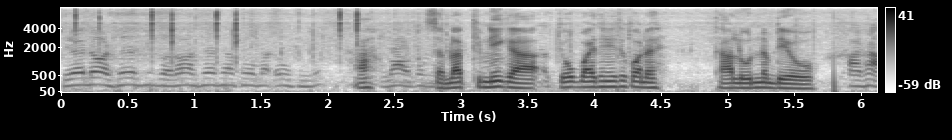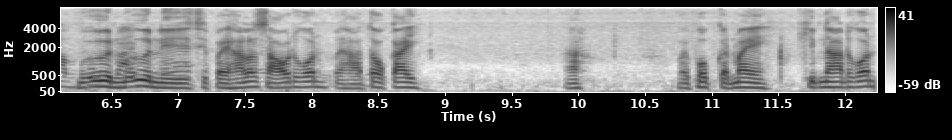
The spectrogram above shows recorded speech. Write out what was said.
เชื่อนอนเชื่อเชื่อนอนเชื่อเชื่อโทรมาโอ้พีอะสำหรับคลิปนี้ก็จบไว้เที่านี้ทุกคนเลยถ้าลุ้นน้ำเดียว มืออื่น มืออื่นนี่สิไปหาละเสาทุกคน ไปหาเต่าไก่อะไว้พบกันใหม่คลิปหน้าทุกคน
